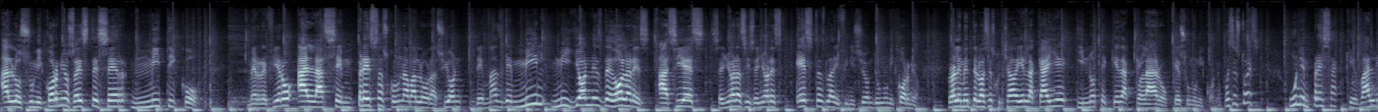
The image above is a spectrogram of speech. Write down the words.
a los unicornios, a este ser mítico. Me refiero a las empresas con una valoración de más de mil millones de dólares. Así es, señoras y señores, esta es la definición de un unicornio. Probablemente lo has escuchado ahí en la calle y no te queda claro qué es un unicornio. Pues esto es una empresa que vale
